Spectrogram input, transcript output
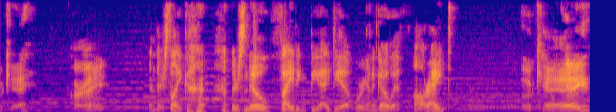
Okay. All right. And there's like there's no fighting the idea we're gonna go with. All right? Okay.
